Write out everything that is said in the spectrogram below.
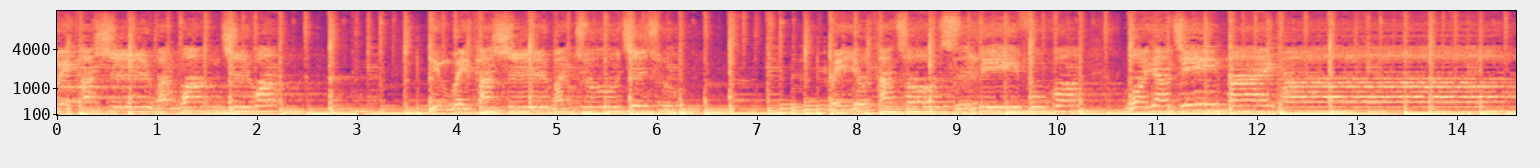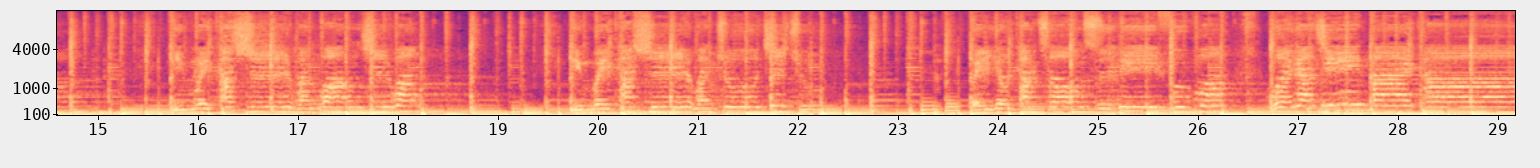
为他是万王，因为他是万主之主，唯有他从死里复活，我要敬拜他。因为他是万王之王，因为他是万主之主。唯有他从死里复活，我要敬拜他。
